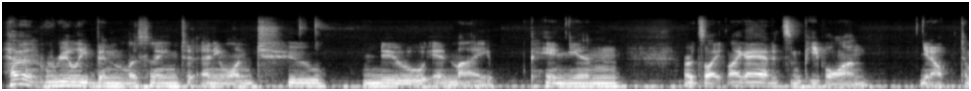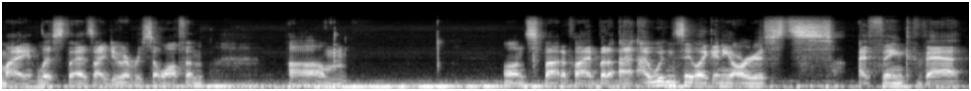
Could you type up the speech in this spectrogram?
haven't really been listening to anyone too new, in my opinion. Or it's like like I added some people on, you know, to my list as I do every so often. Um, on Spotify, but I, I wouldn't say like any artists. I think that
